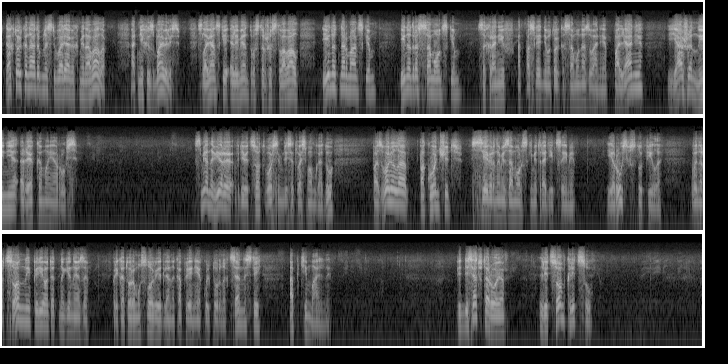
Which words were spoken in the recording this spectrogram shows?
Как только надобность в варягах миновала, от них избавились, славянский элемент восторжествовал и над нормандским, и над рассамонским, сохранив от последнего только само название «Поляне», «Я же ныне река моя Русь». Смена веры в 988 году позволила покончить с северными заморскими традициями, и Русь вступила в инерционный период этногенеза, при котором условия для накопления культурных ценностей оптимальны. 52. Лицом к лицу.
